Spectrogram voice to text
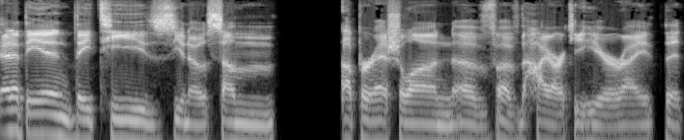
And at the end they tease you know some upper echelon of of the hierarchy here right? That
